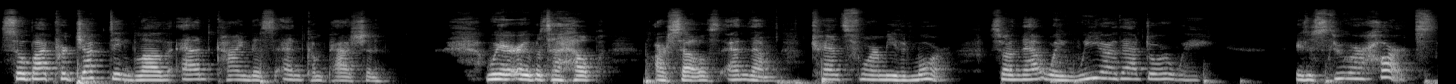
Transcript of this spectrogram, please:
So by projecting love and kindness and compassion, we are able to help ourselves and them transform even more. So in that way, we are that doorway. It is through our hearts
